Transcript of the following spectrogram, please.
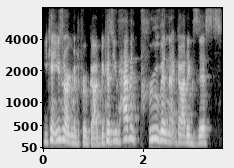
you can't use an argument to prove God because you haven't proven that God exists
